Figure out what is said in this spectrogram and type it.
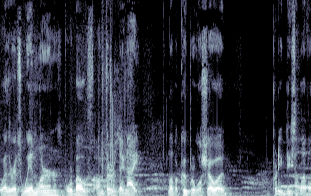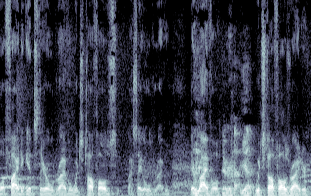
whether it's win, learn, or both on Thursday night, Lubbock Cooper will show a pretty decent level of fight against their old rival, Wichita Falls. I say old rival, their rival, yeah. Wichita Falls Rider.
